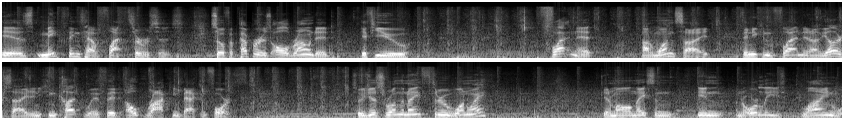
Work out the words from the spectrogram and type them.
is make things have flat surfaces. So if a pepper is all rounded, if you flatten it on one side, then you can flatten it on the other side and you can cut with it out rocking back and forth. So you just run the knife through one way, get them all nice and in an orderly line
